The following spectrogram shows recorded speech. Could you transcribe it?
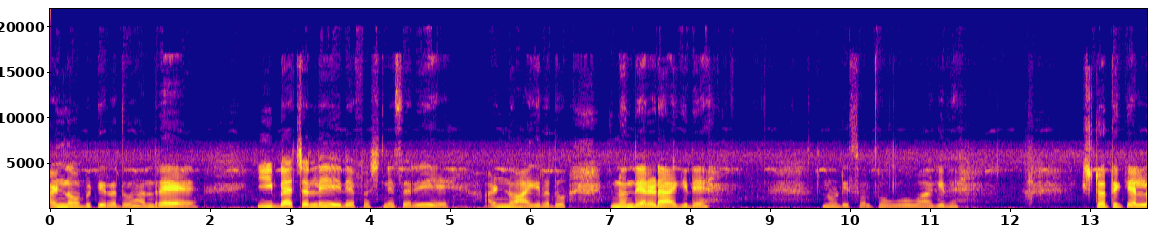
ಹಣ್ಣು ಬಿಟ್ಟಿರೋದು. ಅಂದರೆ ಈ ಬ್ಯಾಚಲ್ಲಿ ಇದೇ ಫಸ್ಟ್ನೇ ಸರಿ ಹಣ್ಣು ಆಗಿರೋದು. ಇನ್ನೊಂದು ಎರಡು ಆಗಿದೆ. ನೋಡಿ ಸ್ವಲ್ಪ ಹೂವು ಆಗಿದೆ ಇಷ್ಟೊತ್ತಿಗೆಲ್ಲ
